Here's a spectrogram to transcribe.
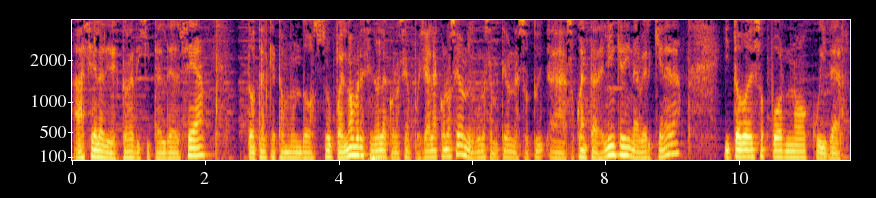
hacia la directora digital de Alsea, Total que todo el mundo supo el nombre, si no la conocían pues ya la conocieron, algunos se metieron a su, a su cuenta de LinkedIn a ver quién era y todo eso por no cuidar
